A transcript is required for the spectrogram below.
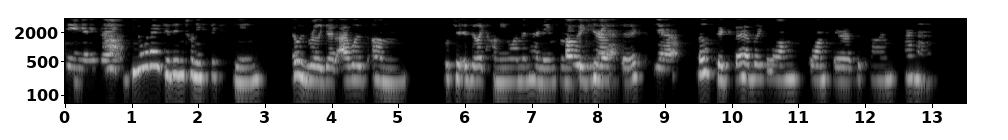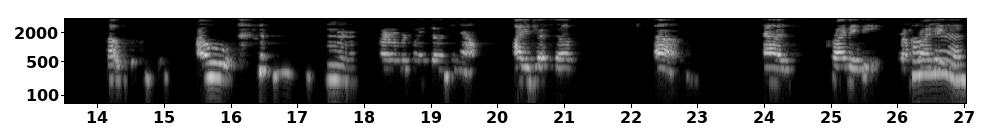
seeing anything. You know what I did in 2016? It was really good. I was um, what's it? Is it like Honey Lemon? Her name from Oh, Big Hero yeah. Six. yeah. That was good because I had like long blonde hair at the time. Mm-hmm. That was a good one too. Oh, mm, I remember 2017 now. I dressed up um, as Crybaby from Crybaby,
